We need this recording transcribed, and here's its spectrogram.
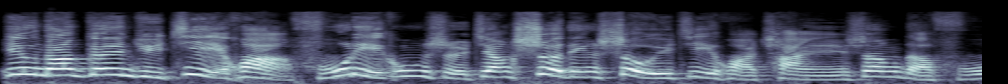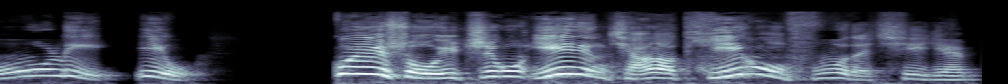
应当根据计划福利公式，将设定受益计划产生的福利义务归属于职工。一定强调提供服务的期间，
